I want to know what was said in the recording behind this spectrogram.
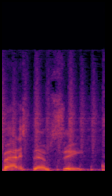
Baddest MC.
